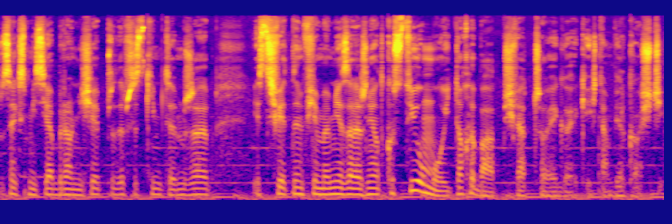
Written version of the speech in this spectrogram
Sex Misja broni się przede wszystkim tym, że jest świetnym filmem niezależnie od kostiumu i to chyba świadczy o jego jakiejś tam wielkości.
